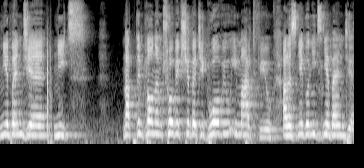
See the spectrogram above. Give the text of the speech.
nie będzie nic. Nad tym plonem człowiek się będzie głowił i martwił, ale z niego nic nie będzie.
